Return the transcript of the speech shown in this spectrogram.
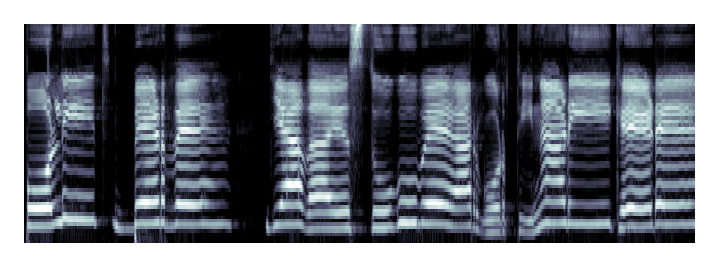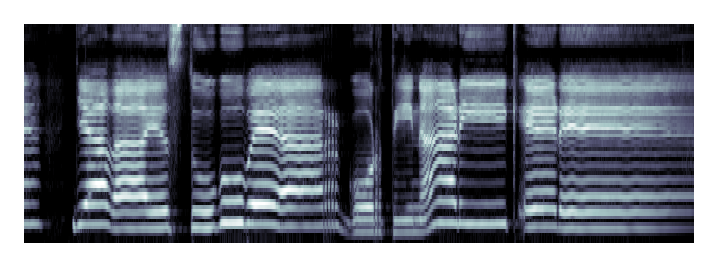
polit berde, jada ez dugu behar gortinarik ere, jada ez dugu behar gortinarik ere.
